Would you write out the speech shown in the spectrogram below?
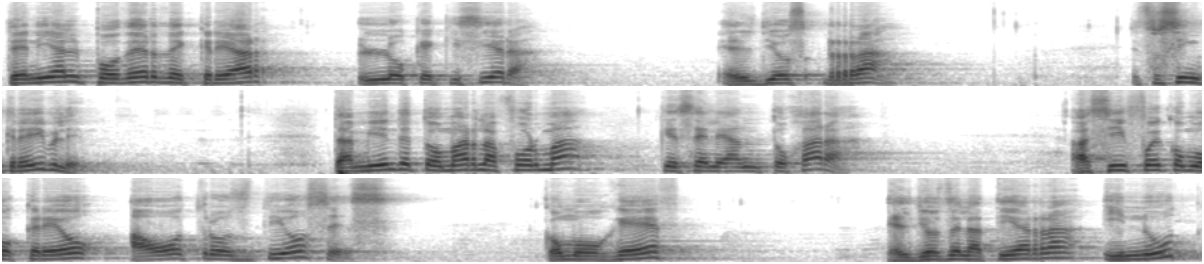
tenía el poder de crear lo que quisiera. El dios Ra. Eso es increíble. También de tomar la forma que se le antojara. Así fue como creó a otros dioses, como Gef, el dios de la tierra, y Nut,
